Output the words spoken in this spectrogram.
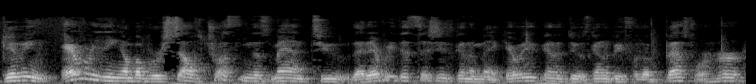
giving everything above herself, trusting this man to that every decision he's going to make, everything he's going to do is going to be for the best for her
